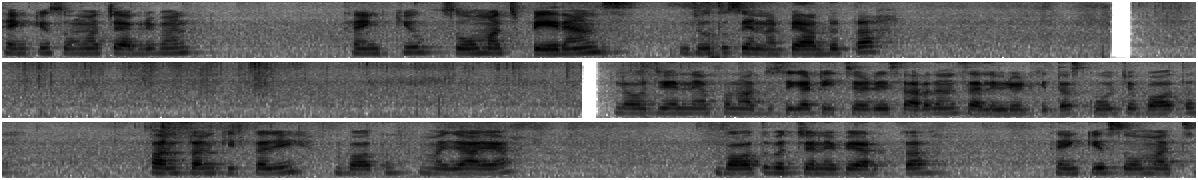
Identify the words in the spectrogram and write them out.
thank you so much everyone thank you so much parents ਜੋ ਤੁਸੀਂ ਇੰਨਾ ਪਿਆਰ ਦਿੱਤਾ। ਲਓ ਜੀ, ਇਹਨੇ ਆਪਾਂ ਨੂੰ ਅੱਜ ਸੀਗਾ ਟੀਚਰ ਡੇ ਸਾਰਾ ਦਿਨ ਸੈਲੀਬ੍ਰੇਟ ਕੀਤਾ ਸਕੂਲ 'ਚ ਬਹੁਤ। ਫਨ ਸਨ ਕੀਤਾ ਜੀ, ਬਹੁਤ ਮਜ਼ਾ ਆਇਆ। ਬਹੁਤ ਬੱਚਿਆਂ ਨੇ ਪਿਆਰ ਦਿੱਤਾ। ਥੈਂਕ ਯੂ ਸੋ ਮੱਚ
